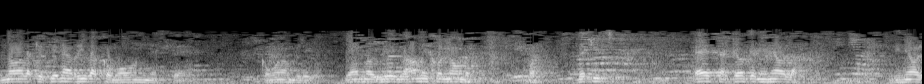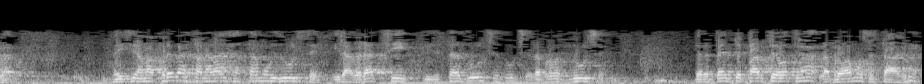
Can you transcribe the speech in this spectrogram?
No, la que tiene arriba como un, este, como un ombligo. Ya me olvidé, no me dijo el nombre. de Kitsch. Esta, creo que Miñola. Miñola. Me dice, mamá, prueba esta naranja, está muy dulce. Y la verdad sí, está dulce, dulce, la prueba dulce. De repente parte otra, la probamos, está agria.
